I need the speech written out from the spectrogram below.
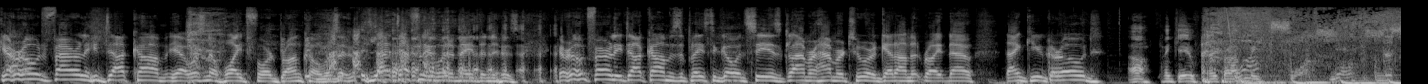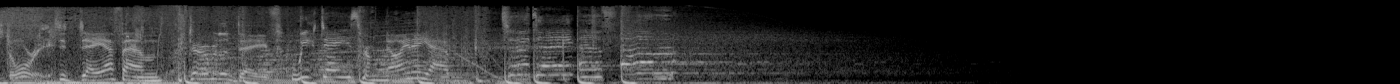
GearoidFarrelly.com. Yeah, it wasn't a white Ford Bronco, was it? That definitely would have made the news. GearoidFarrelly.com is the place to go and see his Glamour Hammer tour. Get on it right now. Thank you, Gearoid. Oh, thank you. Thanks for having me. What's the story? Today FM. Dermot and Dave. Weekdays from 9 a.m. Today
